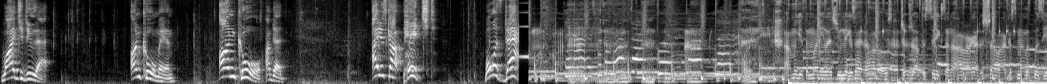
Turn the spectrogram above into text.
Why'd you do that? Uncool, man. Uncool. I'm dead. I just got pinched. What was that? I'ma get the money, let you niggas have the hoes. Just dropped the six in the hour, I got a show, I can smell a pussy.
